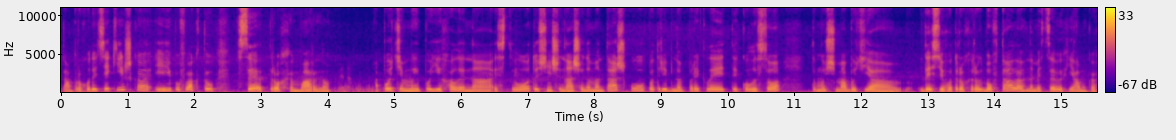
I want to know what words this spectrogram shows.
там проходить ця кішка, і по факту все трохи марно. А потім ми поїхали на СТО, точніше нашу на монтажку. Потрібно переклеїти колесо, тому що, мабуть, я десь його трохи розбовтала на місцевих ямках.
